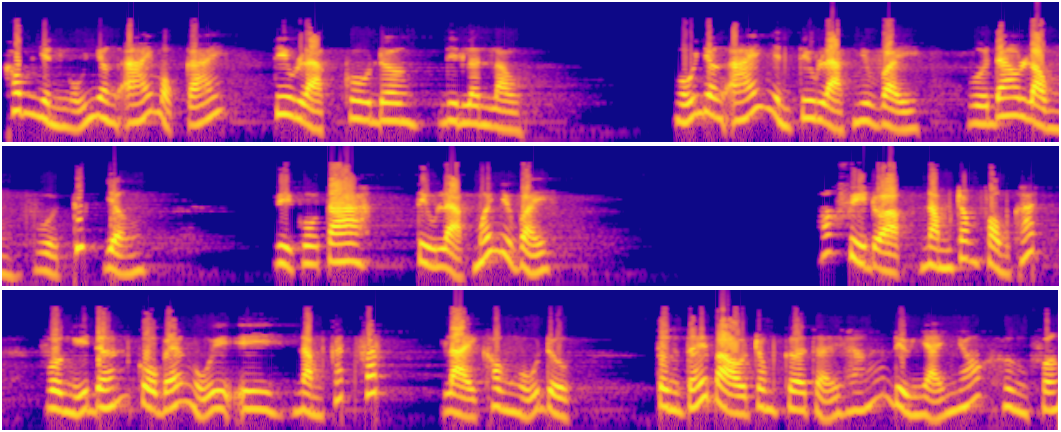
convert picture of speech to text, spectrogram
Không nhìn ngũ nhân ái một cái, tiêu lạc cô đơn đi lên lầu. Ngũ nhân ái nhìn tiêu lạc như vậy, vừa đau lòng vừa tức giận. Vì cô ta, tiêu lạc mới như vậy. Hoắc phi đoạt nằm trong phòng khách, vừa nghĩ đến cô bé ngủ y y nằm cách vách, lại không ngủ được. Từng tế bào trong cơ thể hắn đều nhảy nhót hưng phấn.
